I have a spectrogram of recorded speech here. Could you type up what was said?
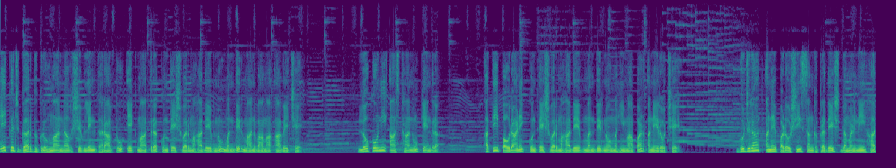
એક જ ગર્ભગૃહમાં નવ શિવલિંગ ધરાવતું એકમાત્ર કુંતેશ્વર મહાદેવનું મંદિર માનવામાં આવે છે. લોકોની આસ્થાનું કેન્દ્ર. અતિ પૌરાણિક કુંતેશ્વર મહાદેવ મંદિરનો મહિમા પણ અનેરો છે. ગુજરાત અને પડોશી સંઘપ્રદેશ દમણની હદ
